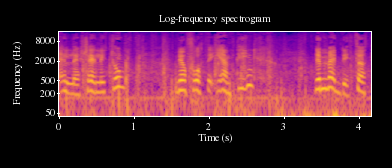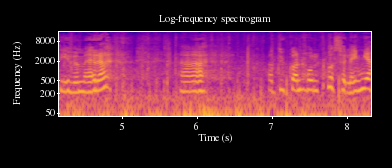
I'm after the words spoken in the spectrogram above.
ellers er litt tungt. Det å få til én ting, det meditative med det. Eh, at du kan holde på så lenge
